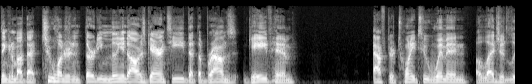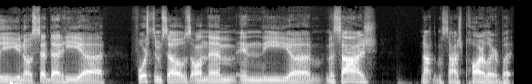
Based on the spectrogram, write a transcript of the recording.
thinking about that $230 million guaranteed that the Browns gave him after 22 women allegedly, you know, said that he uh, forced themselves on them in the uh, massage, not the massage parlor, but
